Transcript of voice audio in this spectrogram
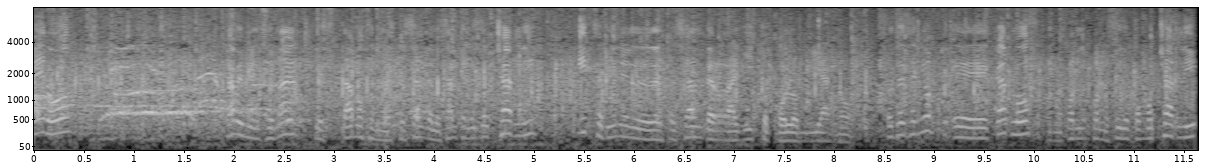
Pero cabe mencionar que estamos en el especial de Los Ángeles de Charlie y se viene el especial de Rayito Colombiano. Pues el señor eh, Carlos, o mejor conocido como Charlie,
